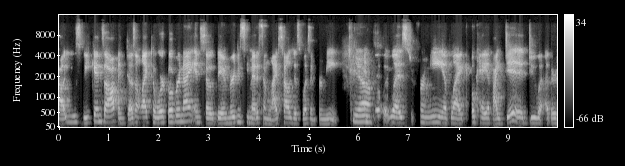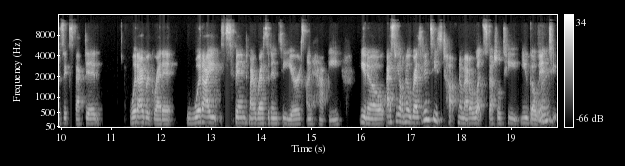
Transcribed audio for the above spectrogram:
values weekends off and doesn't like to work overnight. And so the emergency medicine lifestyle just wasn't for me. Yeah. So it was for me of like, okay, if I did do what others expected, would I regret it? Would I spend my residency years unhappy? You know, as we all know, residency is tough no matter what specialty you go into.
